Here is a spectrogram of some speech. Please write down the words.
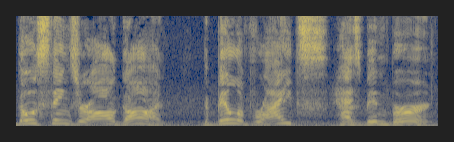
Those things are all gone. The Bill of Rights has been burned.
